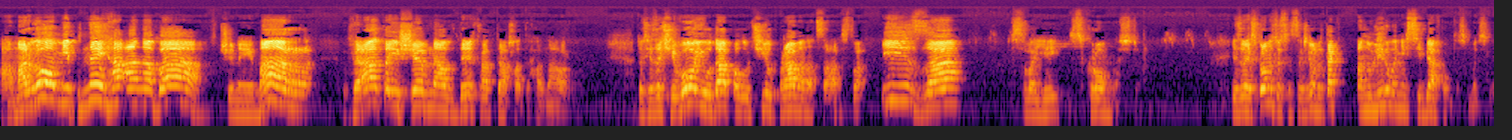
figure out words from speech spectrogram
Амарло мипней хаанава Шинеймар, Веата Ищевна Авдеха Тахат То есть из-за чего Иуда получил право на царство? Из-за своей скромности. Из-за своей скромности, то есть, скажем так, аннулирование себя в каком-то смысле.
